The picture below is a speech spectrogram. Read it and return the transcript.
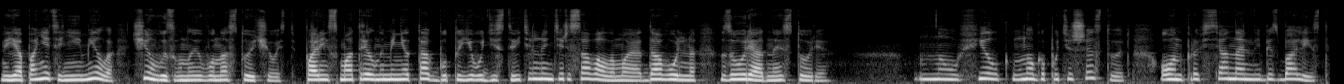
Я понятия не имела, чем вызвана его настойчивость. Парень смотрел на меня так, будто его действительно интересовала моя довольно заурядная история. «Ну, Фил много путешествует, он профессиональный бейсболист»,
